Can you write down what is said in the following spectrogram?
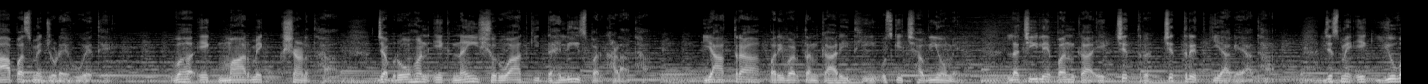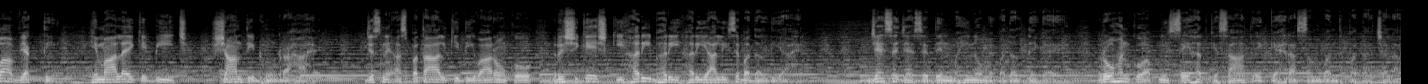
आपस में जुड़े हुए थे। वह एक मार्मिक क्षण था, जब रोहन एक नई शुरुआत की दहलीज पर खड़ा था। यात्रा परिवर्तनकारी थी। उसकी छवियों में लचीलेपन का एक चित्र चित्रित किया गया था, जिसमें एक युवा व्यक्ति हिमालय के बीच शांति ढूंढ रहा है, जिसने अस्पताल की दीवारों को ऋषिकेश की हरी भरी हरियाली से बदल दिया है। जैसे जैसे दिन महीनों में बदलते गए, रोहन को अपनी सेहत के साथ एक गहरा संबंध पता चला,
